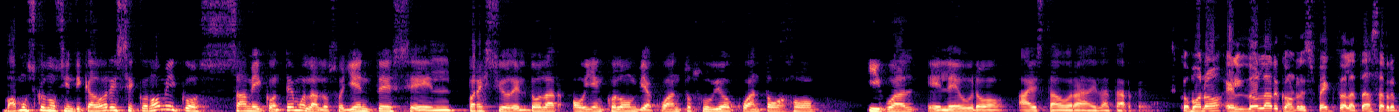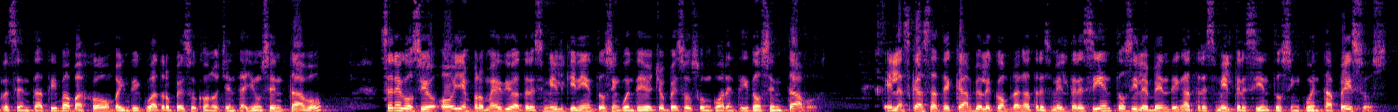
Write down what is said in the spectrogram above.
Vamos con los indicadores económicos. Sami, contémosle a los oyentes el precio del dólar hoy en Colombia, cuánto subió, cuánto bajó, igual el euro a esta hora de la tarde. Como no, el dólar con respecto a la tasa representativa bajó 24 pesos con 81 centavos. Se negoció hoy en promedio a 3.558 pesos con 42 centavos. En las casas de cambio le compran a 3.300 y le venden a 3.350 pesos.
